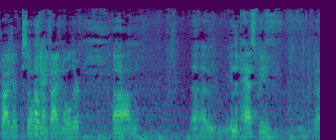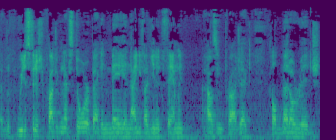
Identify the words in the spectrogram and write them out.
project, so Okay. 55 and older. Um, uh, in the past, we've uh, the- we just finished a project next door back in May, a 95 unit family housing project called Meadow Ridge.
